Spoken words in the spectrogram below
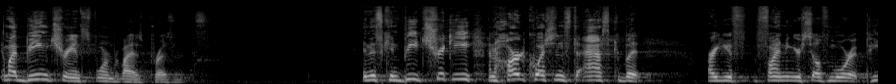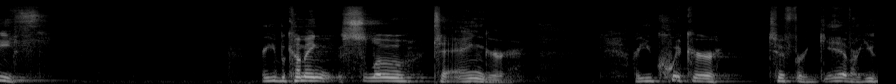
Am I being transformed by His presence? And this can be tricky and hard questions to ask, but are you finding yourself more at peace? Are you becoming slow to anger? Are you quicker to forgive? Are you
